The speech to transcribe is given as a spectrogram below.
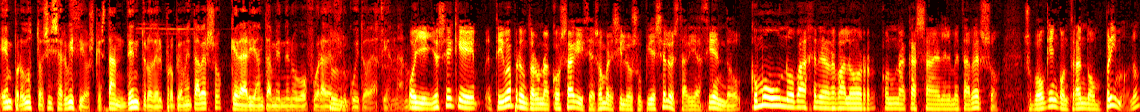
en productos y servicios que están dentro del propio metaverso, quedarían también de nuevo fuera del mm. circuito de Hacienda. Oye, yo sé que te iba a preguntar una cosa que dices, hombre, si lo supiese lo estaría haciendo. ¿Cómo uno va a generar valor con una casa en el metaverso? Supongo que encontrando a un primo, ¿no?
